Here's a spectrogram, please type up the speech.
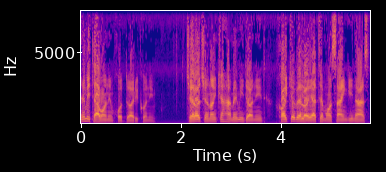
نمی توانیم خودداری کنیم. چرا؟ چنان که همه می‌دانید خاک ولایت ما سنگین است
